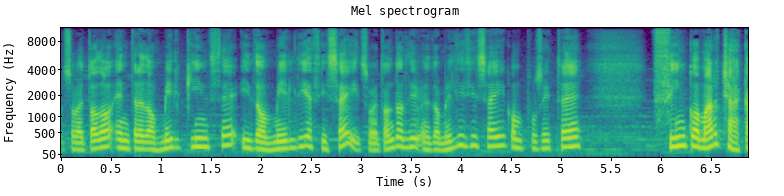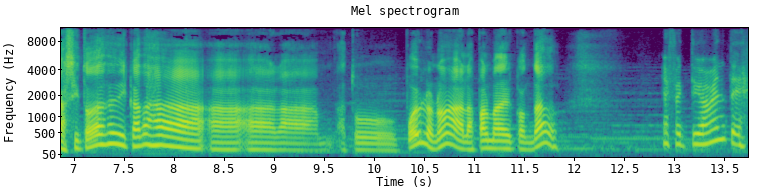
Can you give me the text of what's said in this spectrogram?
sobre todo entre 2015 y 2016. Sobre todo en 2016 compusiste cinco marchas, casi todas dedicadas a, a tu pueblo, ¿no? A La Palma del Condado. Efectivamente.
